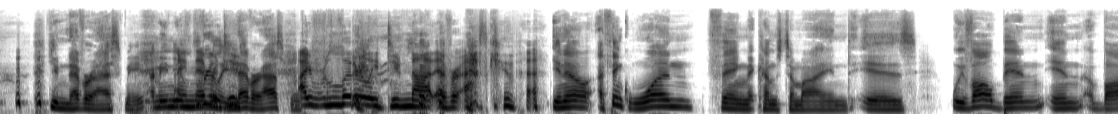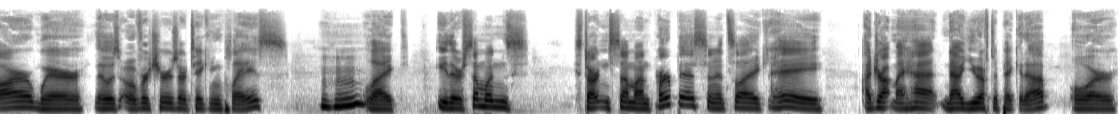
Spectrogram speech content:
you never ask me. I mean, you I never really do. never ask me. I literally do not ever ask you that. You know, I think one thing that comes to mind is we've all been in a bar where those overtures are taking place. Mm-hmm. Like either someone's starting some on purpose and it's like, hey, I dropped my hat. Now you have to pick it up. Or,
